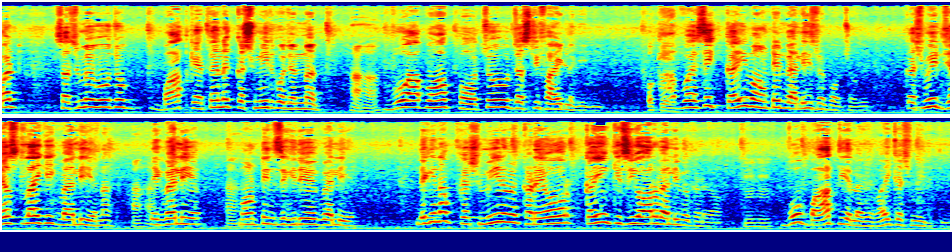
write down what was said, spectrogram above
बट सच में वो जो बात कहते हैं ना कश्मीर को जन्नत हाँ हाँ। वो आप वहाँ पहुँचो जस्टिफाइड लगेगी। ओके आप वैसे कई माउंटेन वैलीज में पहुंचोगे। कश्मीर जस्ट लाइक एक वैली है ना हाँ, हाँ। एक वैली है हाँ। माउंटेन से घिरी हुई एक वैली है। लेकिन आप कश्मीर में खड़े हो और कहीं किसी और वैली में खड़े हो हम्म, हम्म, वो बात ही अलग है भाई कश्मीर की।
